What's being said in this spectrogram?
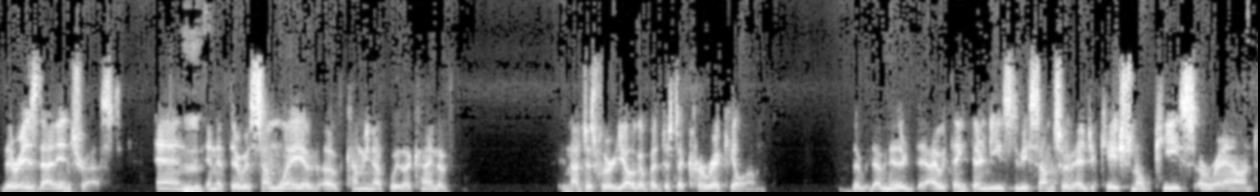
there is that interest. And, hmm. and if there was some way of, of coming up with a kind of, not just for yoga, but just a curriculum, I mean, there, I would think there needs to be some sort of educational piece around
